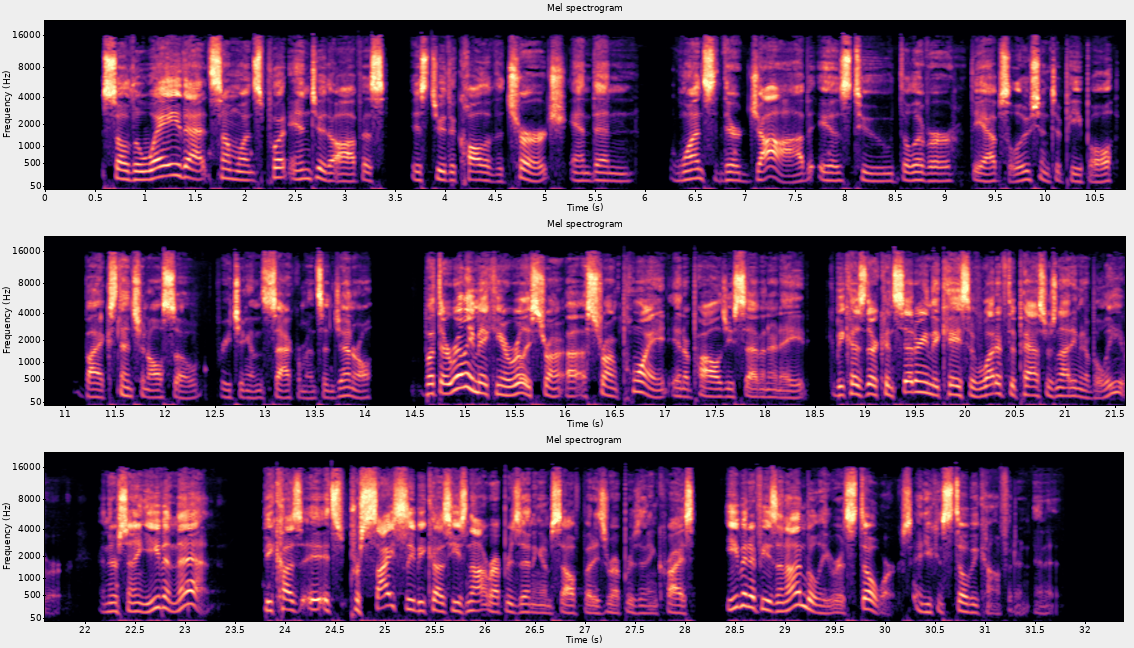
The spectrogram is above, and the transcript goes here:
So the way that someone's put into the office is through the call of the church, and then once their job is to deliver the absolution to people, by extension, also preaching and sacraments in general. But they're really making a really strong, uh, a strong point in Apology 7 and 8 because they're considering the case of what if the pastor's not even a believer? And they're saying, even then, because it's precisely because he's not representing himself, but he's representing Christ. Even if he's an unbeliever, it still works, and you can still be confident in it.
